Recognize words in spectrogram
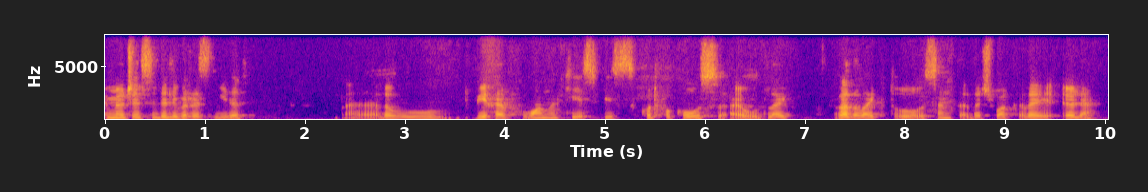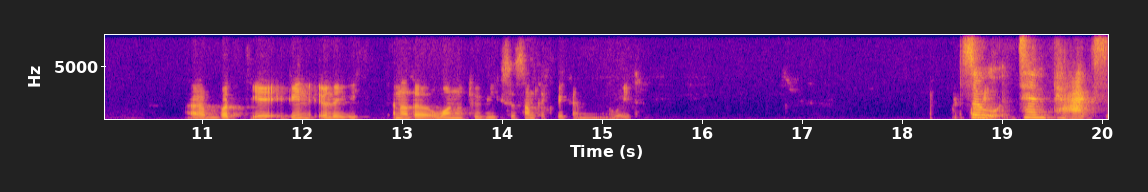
emergency deliveries needed. Uh, though we have one case with Code for Cause, I would like rather like to send the Schwag the earlier. Uh, but yeah, again, early another one or two weeks is something we can wait. So 10 packs,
